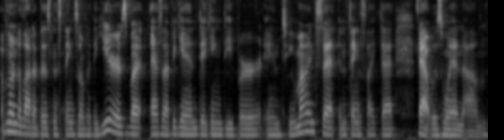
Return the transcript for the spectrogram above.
I've learned a lot of business things over the years. But as I began digging deeper into mindset and things like that, that was when, um,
